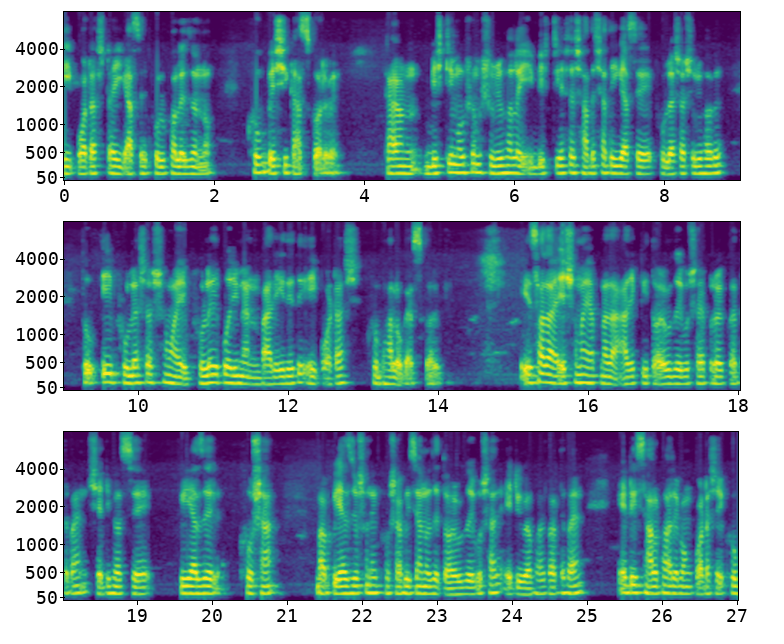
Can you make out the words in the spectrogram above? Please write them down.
এই পটাশটাই গাছের ফুল ফলের জন্য খুব বেশি কাজ করবে। কারণ বৃষ্টি মৌসুম শুরু হলেই বৃষ্টি আসার সাথে সাথেই গাছে ফুল আসা শুরু হবে। তো এই ফুল আসার সময় ফুলের পরিমাণ বাড়িয়ে দিতে এই পটাশ খুব ভালো কাজ করবে। এছাড়া এ সময় আপনারা আরেকটি তরল জৈব সার প্রয়োগ করতে পারেন, সেটি হচ্ছে পেঁয়াজের খোসা বা পেঁয়াজ রসুনের খোসা বিছানো যে তরল জৈব সার, এটি ব্যবহার করতে পারেন। এটি সালফার এবং পটাশের খুব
